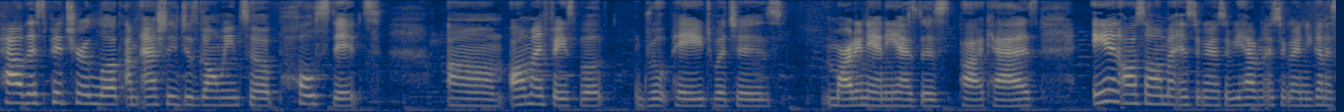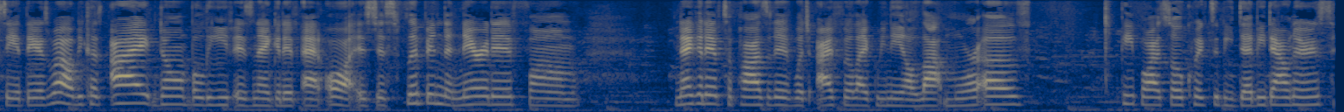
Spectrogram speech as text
how this picture look, I'm actually just going to post it um, on my Facebook group page, which is Modern Nanny as this podcast, and also on my Instagram. So if you have an Instagram, you're gonna see it there as well because I don't believe it's negative at all. It's just flipping the narrative from negative to positive, which I feel like we need a lot more of. People are so quick to be Debbie Downers,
